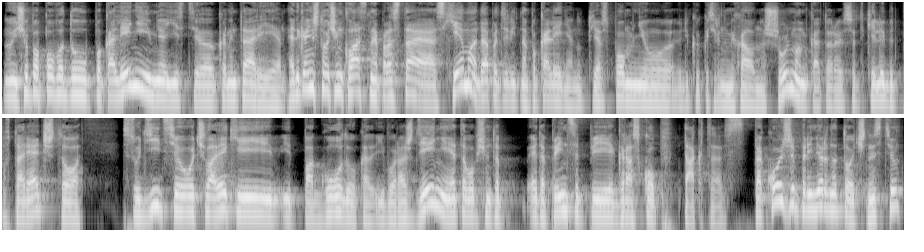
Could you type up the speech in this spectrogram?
Ну, еще по поводу поколений у меня есть э, комментарии. Это, конечно, очень классная, простая схема, да, поделить на поколения. Ну, я вспомню великую Екатерину Михайловну Шульман, которая все-таки любит повторять, что судить о человеке и по году его рождения, это, в общем-то, это, в принципе, гороскоп так-то. С такой же примерно точностью.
